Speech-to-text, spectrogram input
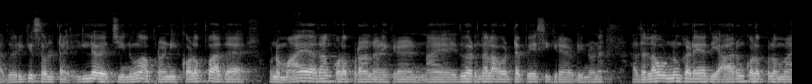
அது வரைக்கும் சொல்லிட்டேன். இல்லை வச்சினும் அப்புறம் நீ குழப்பாத. உன்னை மாயா தான் குழப்பறான்னு நினைக்கிறேன். நான் எதுவாக இருந்தாலும் அவர்கிட்ட பேசிக்கிறேன். அப்படின்னோடனே அதெல்லாம் ஒன்றும் கிடையாது. யாரும் குழப்பலம்மா.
